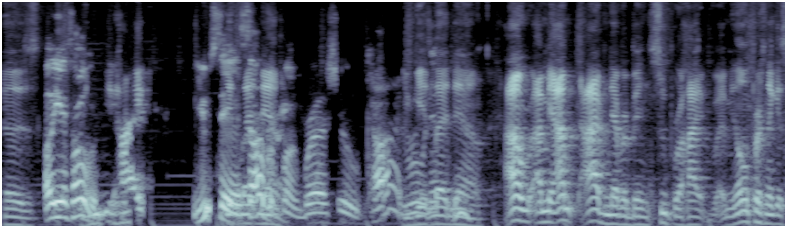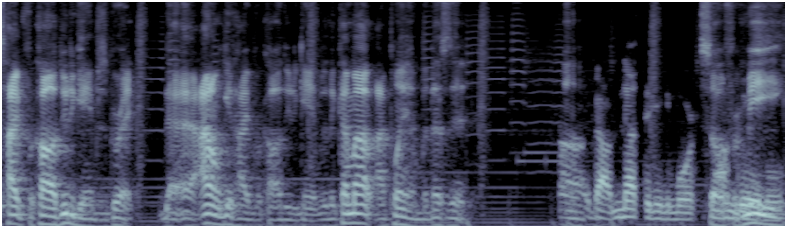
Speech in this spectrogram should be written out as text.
because oh yeah, it's over. Hype, you said Cyberpunk, bro. Shoot, COD. You get let down. I don't. I mean, I'm, I've never been super hyped. I mean, the only person that gets hyped for Call of Duty games is Greg. I don't get hyped for Call of Duty games. When they come out, I play them, but that's it. Uh, about nothing anymore. So I'm for me,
